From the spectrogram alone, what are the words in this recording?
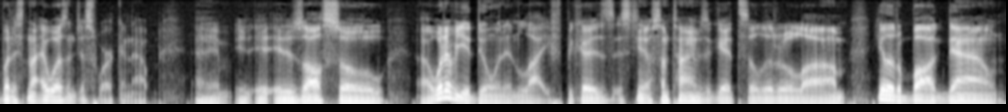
but it's not. It wasn't just working out. Um, it, it is also uh, whatever you're doing in life, because it's you know sometimes it gets a little um, you get a little bogged down,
